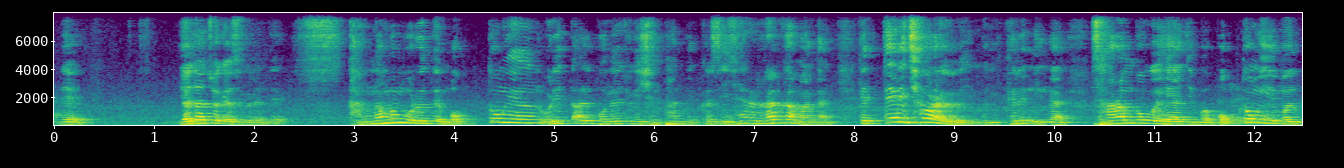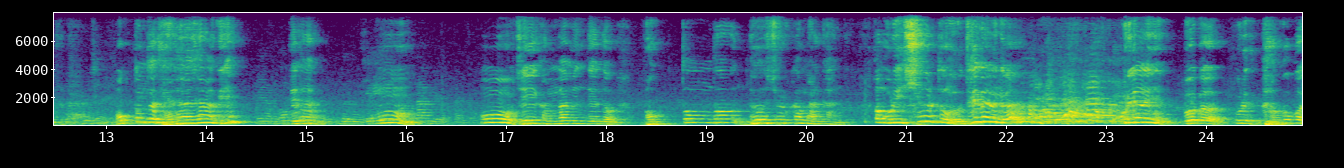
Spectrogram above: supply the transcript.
근데 여자 쪽에서 그런데 강남은 모르는데 목동에는 우리 딸 보내주기 싫단데 그래서 이사를 할까 말까 그 때리쳐라 그뭐 그런 인간 사람 보고 해야지 뭐 목동이면 목동도 대단하잖아 그지? 대단. 응. 어 저희 강남인데도 목동도 넣어줄까 말까 한데 그럼 우리 신을 또 어떻게 되는 거야? 우리는 뭐가 우리 각오가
